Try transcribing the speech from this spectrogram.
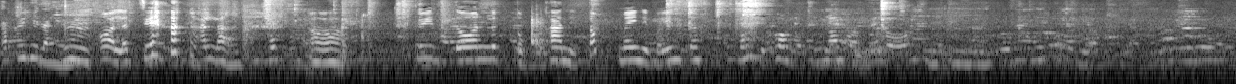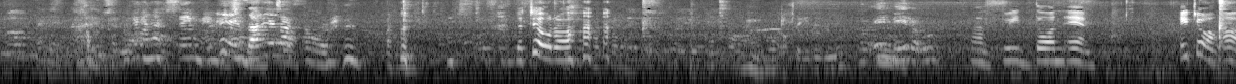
Áp túi hi lang ừ oh la che alang oh tui don lu tuk khan ni tok mai ni bo in chu Nó chỉ không để chúng nó nổi với lỗ. Cái này là xem mấy Hi en zan ye lak tur. la cheu ro Ei me ro. an tui don em ai chong à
